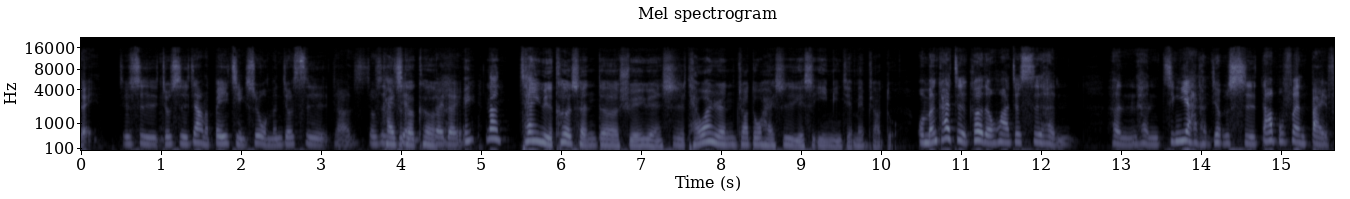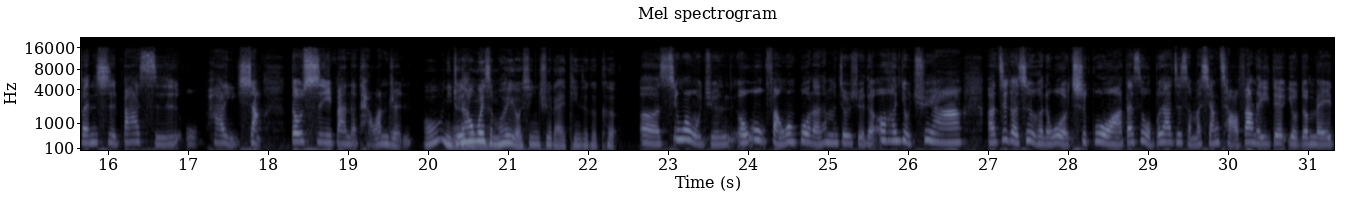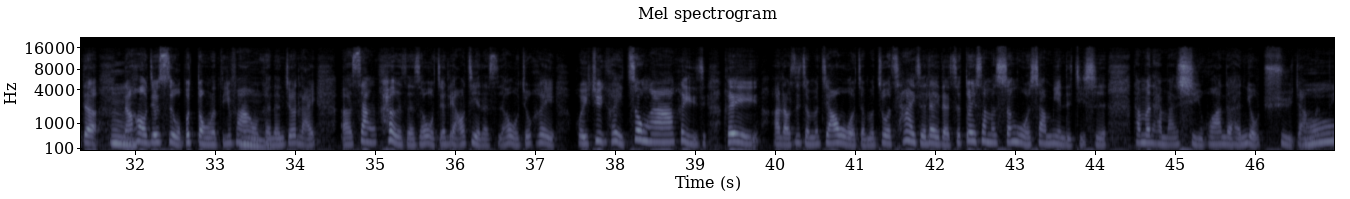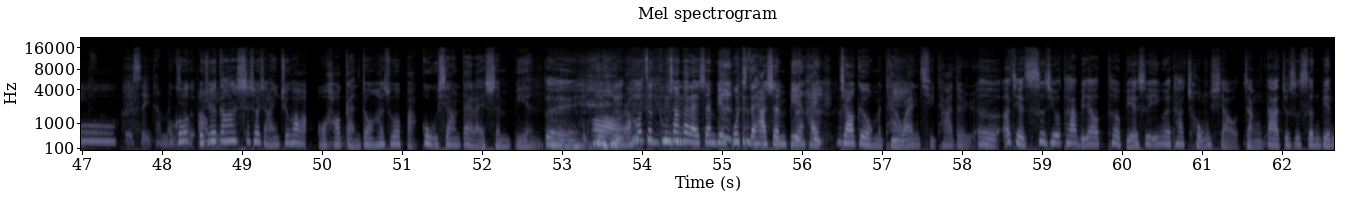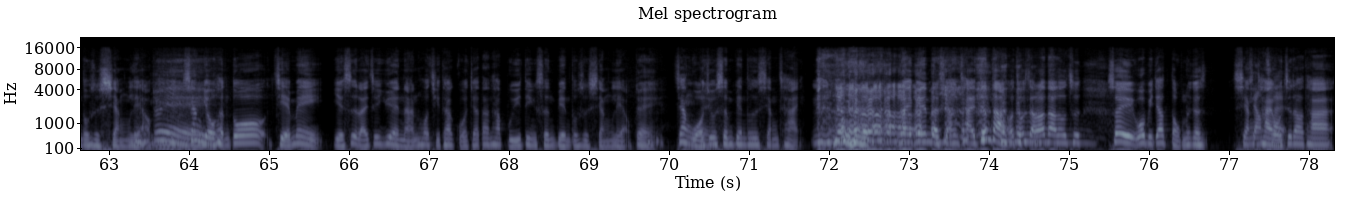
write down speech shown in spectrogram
对，就是就是这样的背景，所以我们就是要，就是开这个课。对对，哎，那参与的课程的学员是台湾人比较多，还是也是移民姐妹比较多？我们开这个课的话，就是很很很惊讶的，就是大部分百分是八十五趴以上都是一般的台湾人。哦，你觉得他为什么会有兴趣来听这个课？呃，是因为我觉得我访问过了，他们就觉得哦很有趣啊啊，这个是可能我有吃过啊，但是我不知道是什么香草，放了一堆有的没的，嗯、然后就是我不懂的地方，嗯、我可能就来呃上课的时候我就了解的时候，我就可以回去可以种啊，可以可以啊，老师怎么教我怎么做菜之类的，是对他们生活上面的，其实他们还蛮喜欢的，很有趣这样的地方，哦、对，所以他们就。我觉得刚刚师秋讲一句话，我好感动，他说把故乡带来身边。对哦，然后这故乡带来身边，不止在他身边，还教给我们台湾其他的人。嗯，而且世秋他比较特别，是因为他从小长大就是身边都是香料。对，像有很多姐妹也是来自越南或其他国家，但她不一定身边都是香料。对，像我就身边都是香菜，那边的香菜真的，我从小到大都吃，所以我比较懂那个香菜，我知道它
